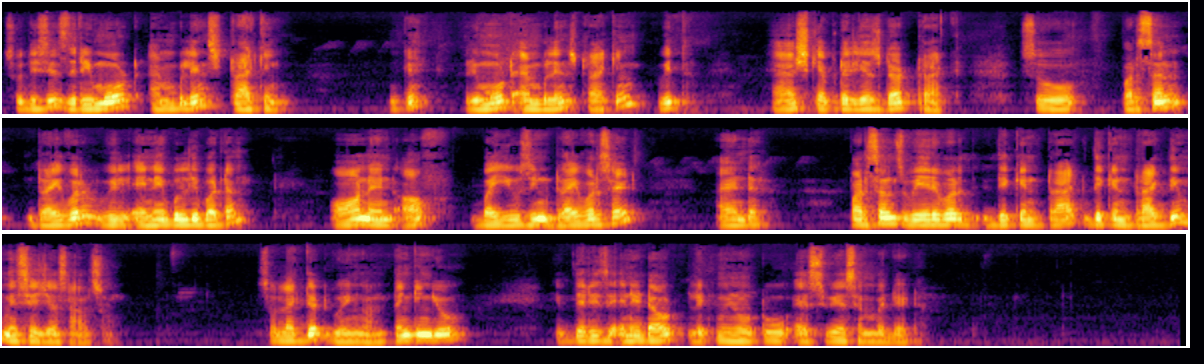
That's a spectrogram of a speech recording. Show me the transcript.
So this is remote ambulance tracking. Okay remote ambulance tracking with hash capital s dot track. So person driver will enable the button on and off by using driver side and persons wherever they can track they can track the messages also. So like that going on. Thanking you. If there is any doubt let me know to svs embedded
